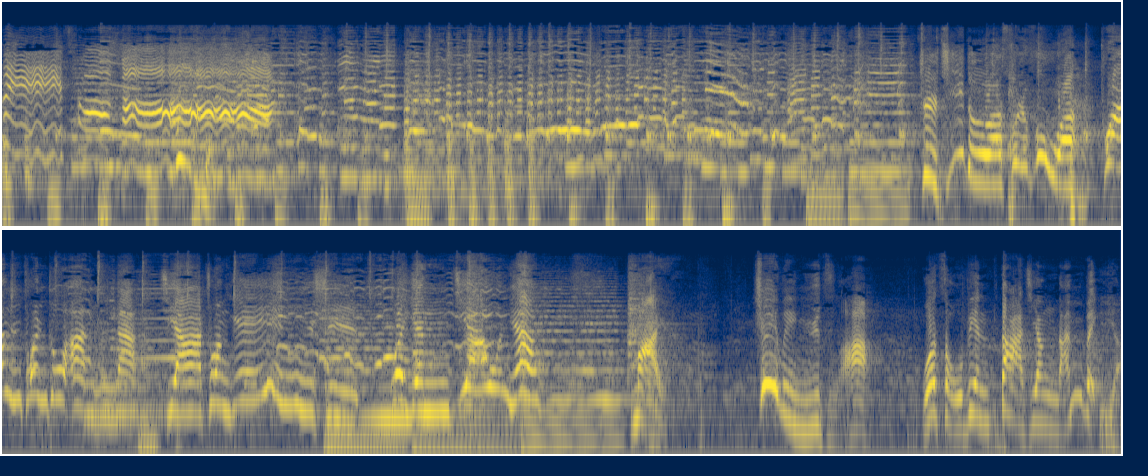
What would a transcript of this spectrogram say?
内仓啊。只记得孙府我团团转呐、假装吟诗我引娇娘。妈呀，这位女子啊，我走遍大江南北呀，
